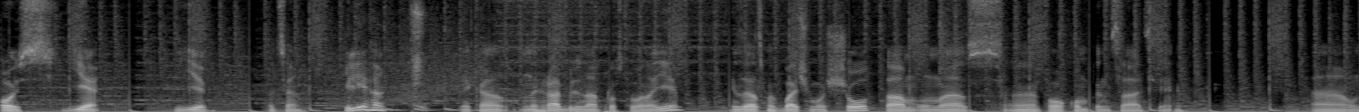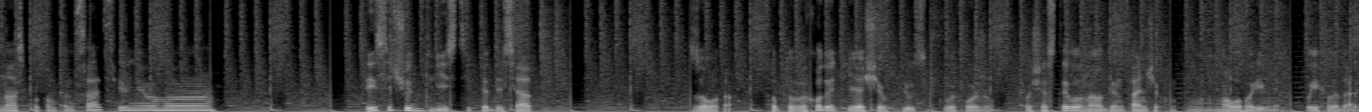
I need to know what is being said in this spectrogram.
Ось є. Є оця тілега, яка неграбільна, просто вона є. І зараз ми бачимо, що там у нас е, по компенсації. А, у нас по компенсації в нього 1250 золота. Тобто виходить, я ще в плюсик виходжу. Пощастило на один танчик малого рівня. Поїхали далі.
